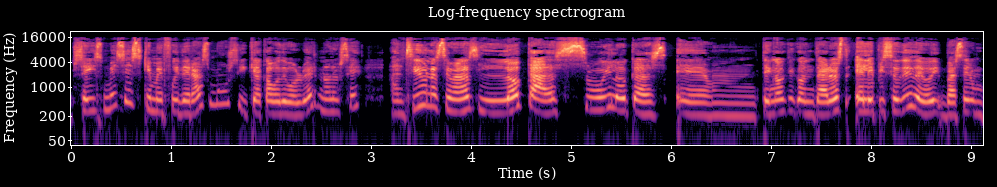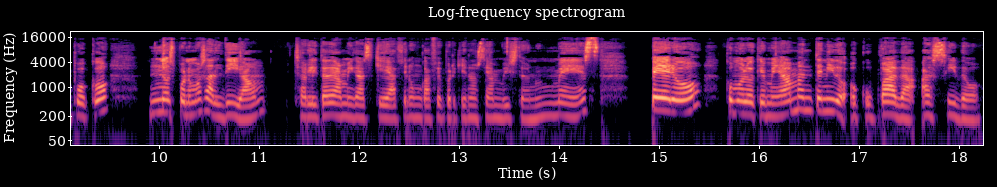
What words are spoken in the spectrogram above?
seis meses que me fui de Erasmus y que acabo de volver, no lo sé. Han sido unas semanas locas, muy locas. Em, tengo que contaros, el episodio de hoy va a ser un poco, nos ponemos al día, charlita de amigas que hacen un café porque no se han visto en un mes, pero como lo que me ha mantenido ocupada ha sido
